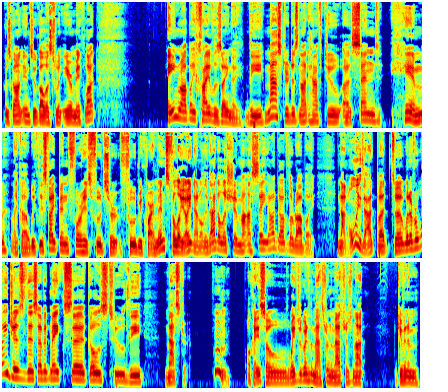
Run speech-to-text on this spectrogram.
who's gone into Galas to an Ir Miklat, Ein Rabbi Chayiv The master does not have to uh, send him like a weekly stipend for his food food requirements. Not only that, not only that, but uh, whatever wages this Eved makes uh, goes to the master. Hmm. Okay, so the wages are going to the master, and the master's not giving him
